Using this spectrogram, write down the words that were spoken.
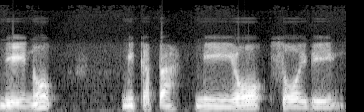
リの見方、によ総意便。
